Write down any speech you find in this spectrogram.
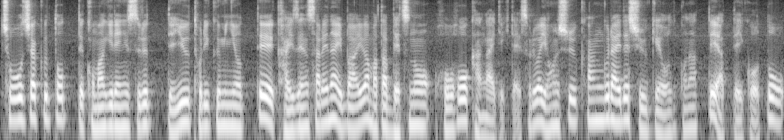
長尺取って細切れにするっていう取り組みによって改善されない場合はまた別の方法を考えていきたい。それは4週間ぐらいで集計を行ってやっていこうと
